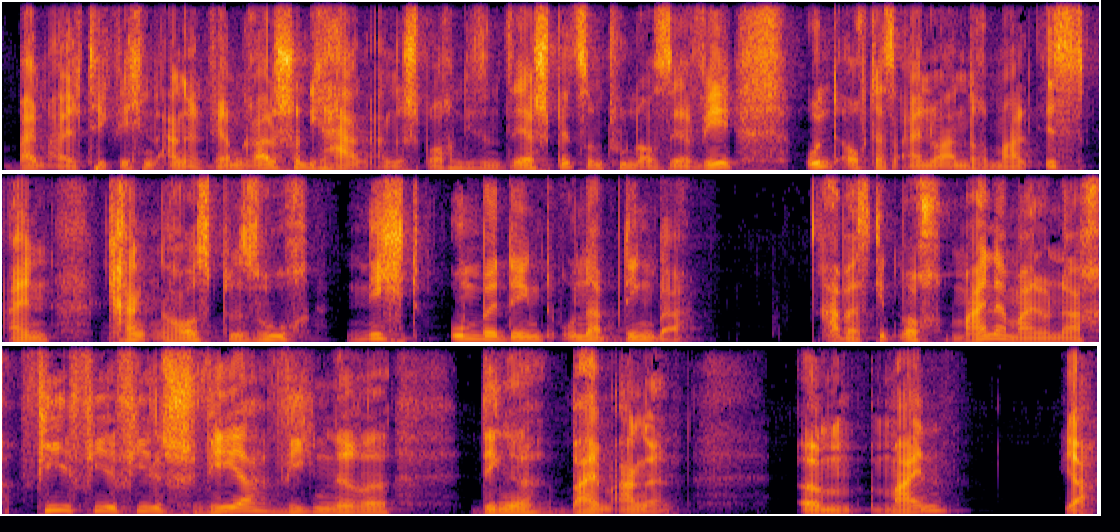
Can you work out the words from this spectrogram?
beim alltäglichen Angeln. Wir haben gerade schon die Haken angesprochen, die sind sehr spitz und tun auch sehr weh. Und auch das eine oder andere Mal ist ein Krankenhausbesuch nicht unbedingt unabdingbar. Aber es gibt noch meiner Meinung nach viel, viel, viel schwerwiegendere Dinge beim Angeln. Ähm, mein, ja,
